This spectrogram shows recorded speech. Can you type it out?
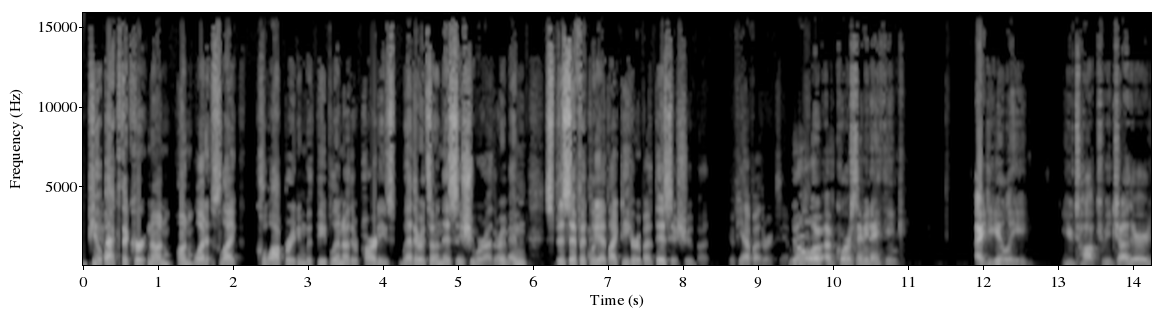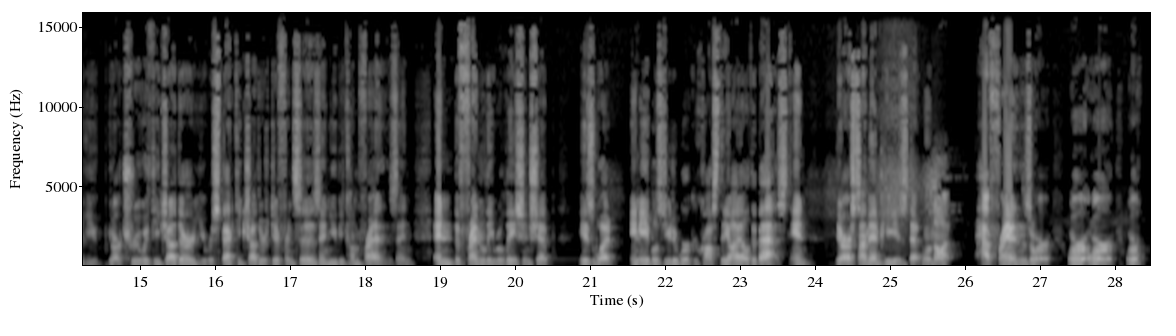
Peel yeah. back the curtain on on what it's like cooperating with people in other parties, whether it's on this issue or other. I mean, specifically, I'd like to hear about this issue, but if you have other examples, no, of course. I mean, I think ideally you talk to each other you are true with each other you respect each other's differences and you become friends. And and the friendly relationship is what enables you to work across the aisle the best. And there are some MPs that will not have friends or or or or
